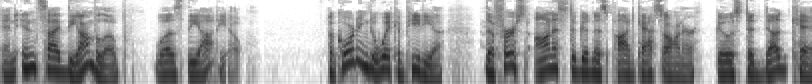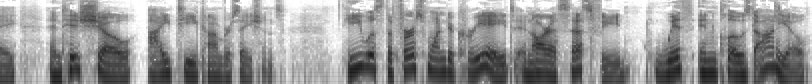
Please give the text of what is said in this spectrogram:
and inside the envelope was the audio. According to Wikipedia, the first honest to goodness podcast honor goes to Doug Kaye and his show IT Conversations. He was the first one to create an RSS feed with enclosed audio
